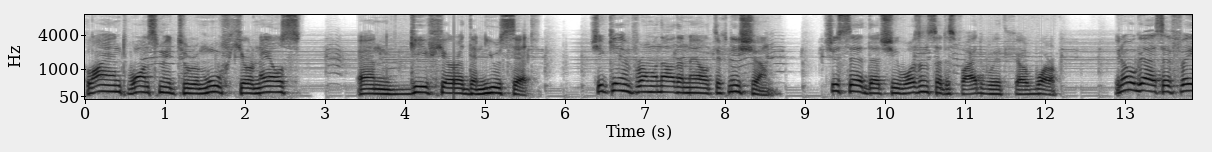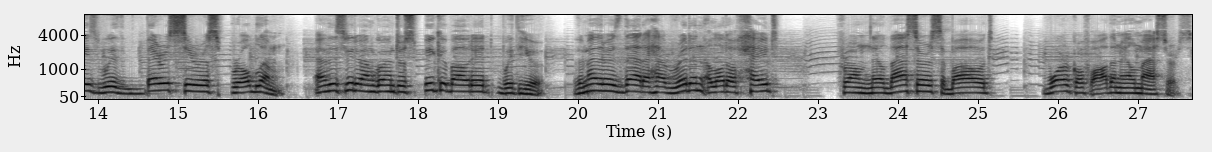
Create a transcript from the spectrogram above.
Client wants me to remove her nails and give her the new set. She came from another nail technician. She said that she wasn't satisfied with her work. You know guys, I faced with very serious problem. And this video I'm going to speak about it with you. The matter is that I have written a lot of hate from nail masters about work of other nail masters.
